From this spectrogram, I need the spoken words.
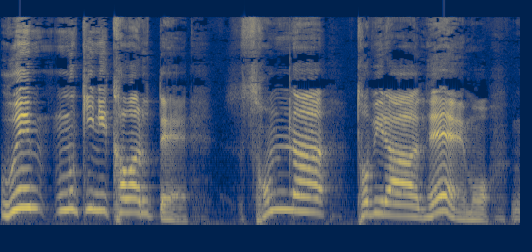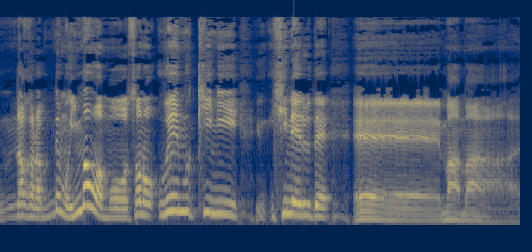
上向きに変わるって、そんな、扉ね、もう、だから、でも今はもうその上向きにひねるで、ええー、まあまあ、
